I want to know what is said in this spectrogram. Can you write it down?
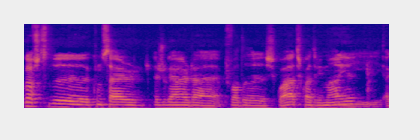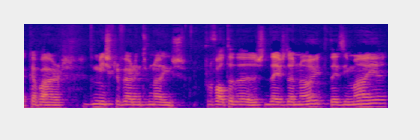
gosto de começar a jogar à- por volta das 4, 4 e meia e acabar de me inscrever em torneios por volta das 10 da noite, 10 e meia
